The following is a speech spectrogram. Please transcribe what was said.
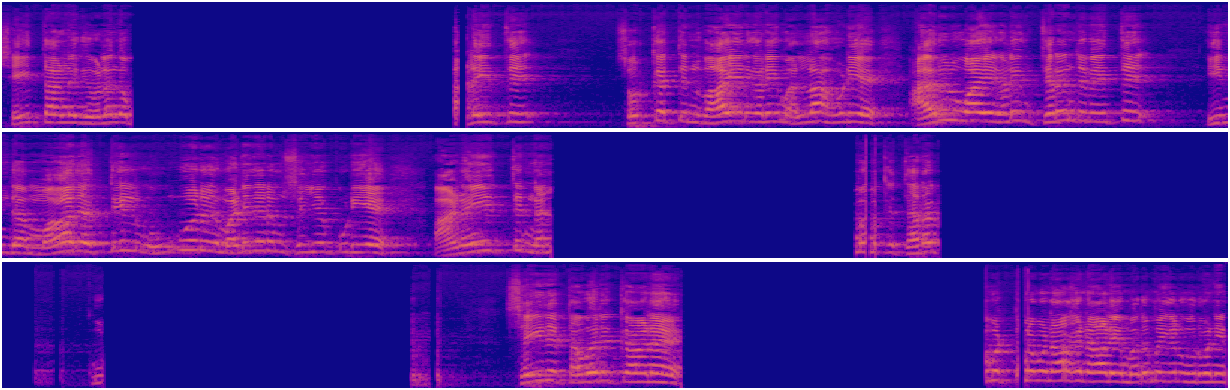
ஷைத்தானுக்கு விளங்க அடைத்து சொர்க்கத்தின் வாயில்களையும் அல்லாஹுடைய அருள் வாயில்களையும் திறந்து வைத்து இந்த மாதத்தில் ஒவ்வொரு மனிதரும் செய்யக்கூடிய அனைத்து நல்ல நமக்கு தர செய்த தவறுக்கான மற்றவனாக நாளை மறுமைகள் ஒருவனை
